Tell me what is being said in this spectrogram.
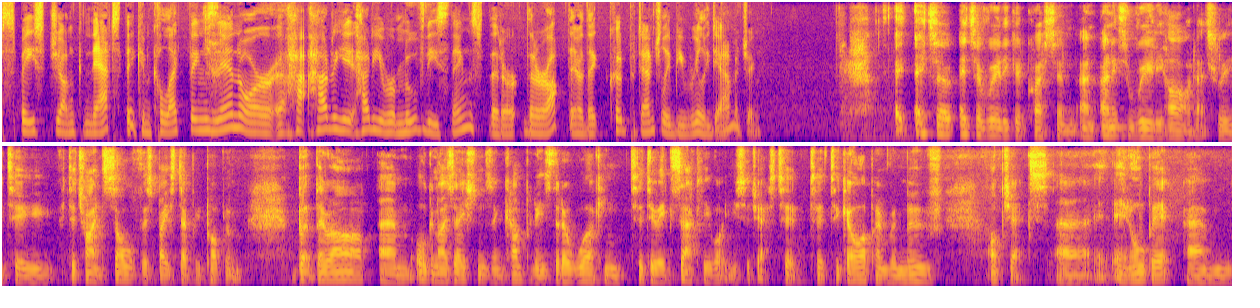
space junk net they can collect things in, or how, how do you how do you remove these things that are that are up there that could potentially be really damaging? It's a it's a really good question, and, and it's really hard actually to to try and solve the space debris problem. But there are um, organisations and companies that are working to do exactly what you suggest to to, to go up and remove objects uh, in orbit. Um,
